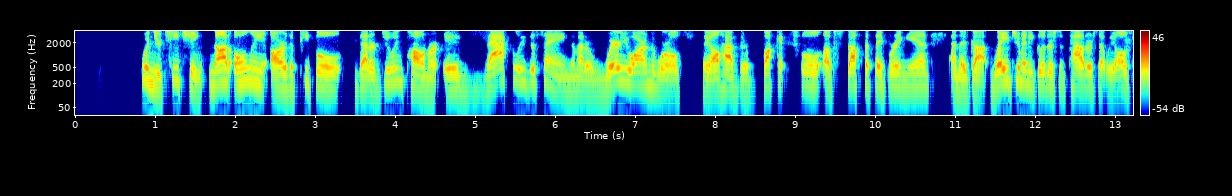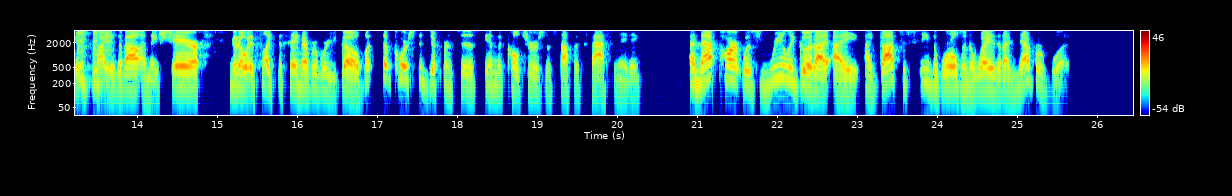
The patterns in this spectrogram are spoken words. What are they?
when you're teaching, not only are the people that are doing polymer exactly the same, no matter where you are in the world, they all have their buckets full of stuff that they bring in, and they've got way too many glitters and powders that we all get excited about, and they share. You know, it's like the same everywhere you go. But of course, the differences in the cultures and stuff is fascinating and that part was really good. I, I I got to see the world in a way that I never would,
